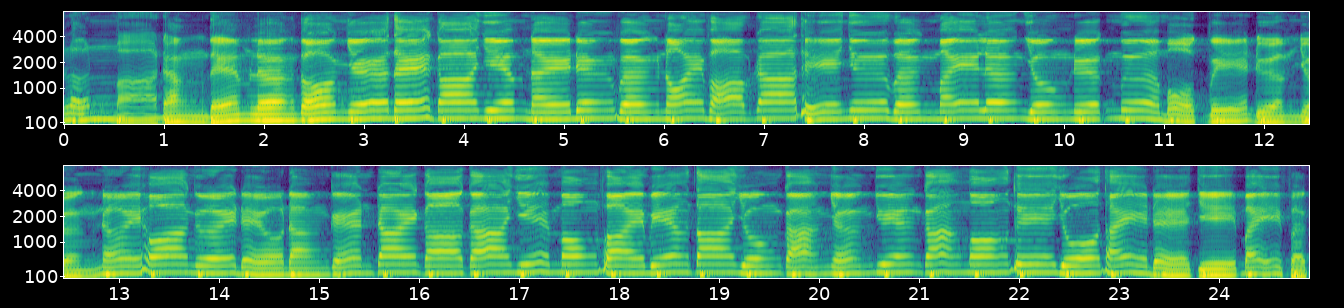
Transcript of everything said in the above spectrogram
lớn. Mà đặng thêm lương tốt như thế ca diêm này đứng vâng nói pháp ra thì như vâng mấy lớn dùng được mưa một vị, đường nhường nơi hoa người đều đặng khen trai. Cả ca diêm mong phải biết ta dùng càng những duyên, càng mong thi dù thấy để chỉ bay Phật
